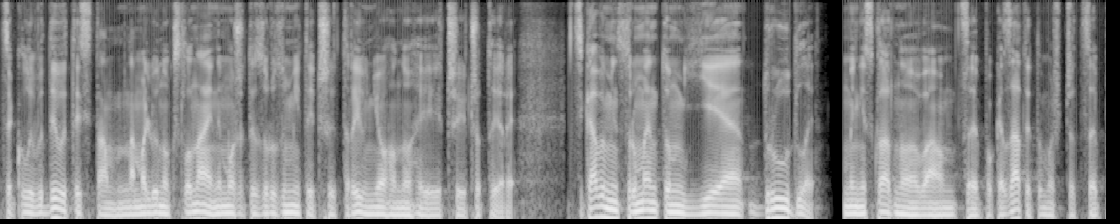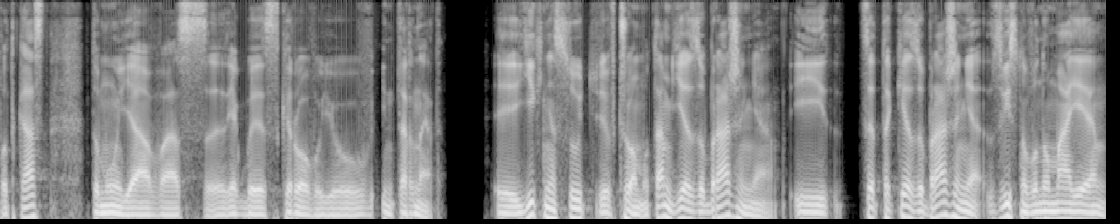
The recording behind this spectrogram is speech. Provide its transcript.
Це коли ви дивитесь там на малюнок слона і не можете зрозуміти, чи три в нього ноги, чи чотири. Цікавим інструментом є друдли. Мені складно вам це показати, тому що це подкаст, тому я вас е, якби скеровую в інтернет. Е, їхня суть в чому? Там є зображення, і це таке зображення, звісно, воно має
